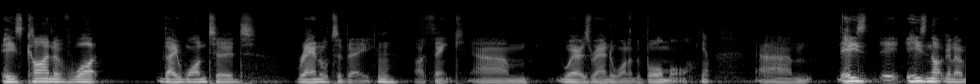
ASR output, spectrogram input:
he's kind of what they wanted Randall to be, Hmm. I think, um, whereas Randall wanted the ball more. Yep. Um, he's he's not going to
